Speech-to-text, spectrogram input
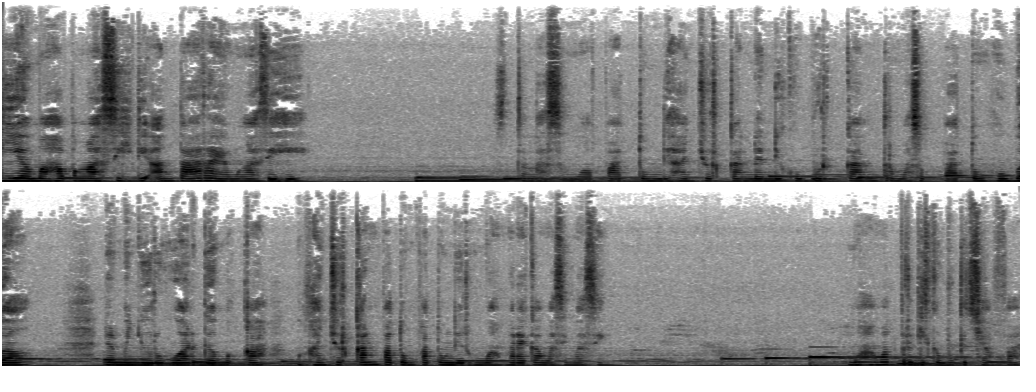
Dia maha pengasih di antara yang mengasihi. Setelah semua patung dihancurkan dan dikuburkan termasuk patung Hubal, dan menyuruh warga Mekah menghancurkan patung-patung di rumah mereka masing-masing. Muhammad pergi ke Bukit Syafa,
